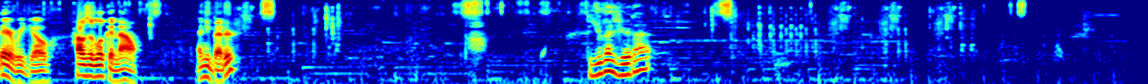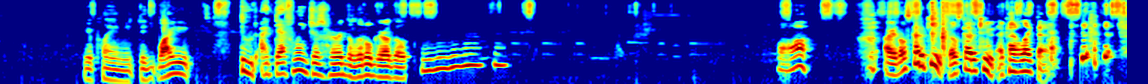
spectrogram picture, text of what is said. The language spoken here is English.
There we go. How's it looking now? Any better? Did you guys hear that? You're playing me. Did why are you Dude, I definitely just heard the little girl go Aw. Alright, that was kinda cute. That was kinda cute. I kinda like that.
